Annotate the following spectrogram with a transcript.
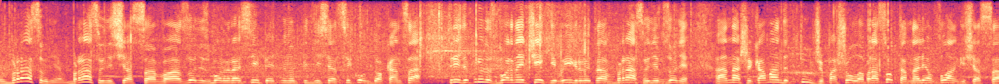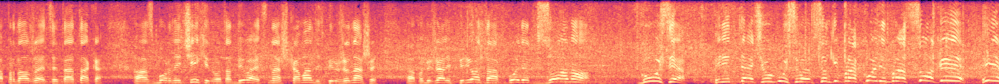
Вбрасывание. Вбрасывание сейчас в зоне сборной России. 5 минут 50 секунд до конца. Третье периода сборная Чехии выигрывает вбрасывание в зоне нашей команды. Тут же пошел бросок. Там на левом фланге сейчас продолжается эта атака сборной Чехии. Вот отбивается наша команда. Теперь уже наши побежали вперед, а входят в зону. Гусев Передача у Гусева все-таки проходит бросок и, и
